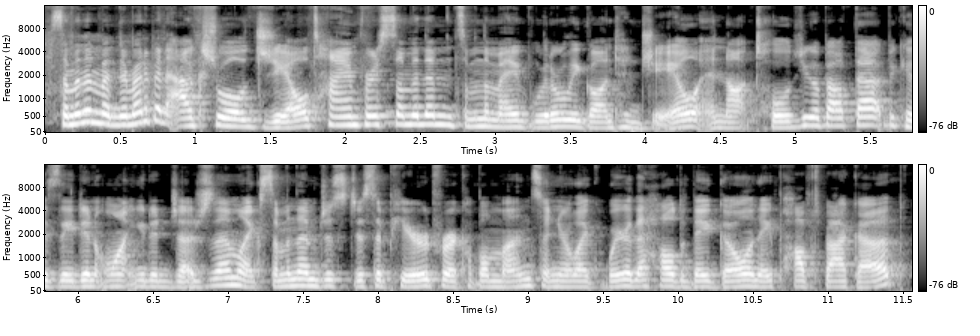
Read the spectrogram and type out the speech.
Some of them, there might have been actual jail time for some of them. Some of them have literally gone to jail and not told you about that because they didn't want you to judge them. Like some of them just disappeared for a couple months and you're like, where the hell did they go? And they popped back up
